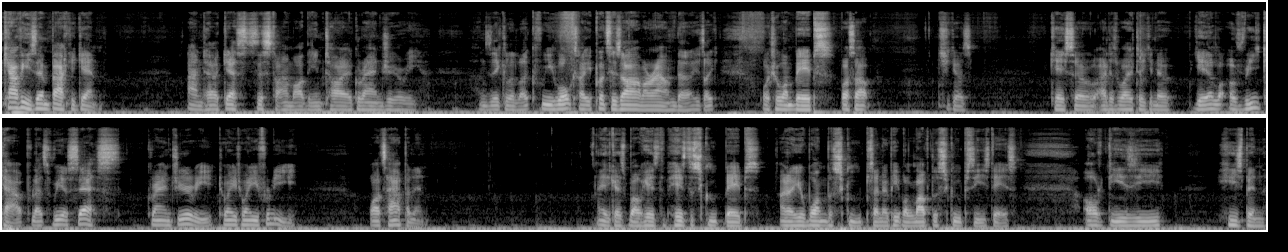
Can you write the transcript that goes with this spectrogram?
Kathy's then back again, and her guests this time are the entire grand jury. And Ziggler, like, he walks out, he puts his arm around her. He's like, What you want, babes? What's up? She goes, Okay, so I just want to you know, yeah, a recap. Let's reassess. Grand jury 2023. What's happening? And he goes, Well, here's the, here's the scoop, babes. I know you want the scoops. I know people love the scoops these days. Old DZ, he's been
